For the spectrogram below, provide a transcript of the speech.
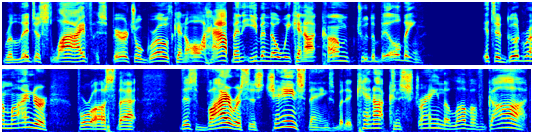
religious life, spiritual growth can all happen even though we cannot come to the building. It's a good reminder for us that this virus has changed things, but it cannot constrain the love of God.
